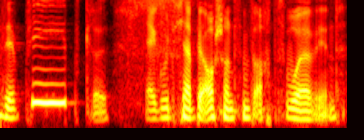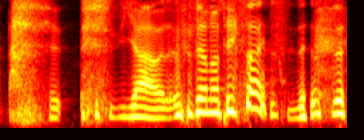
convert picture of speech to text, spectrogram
der Piepgrill. Ja gut, ich habe ja auch schon 582 erwähnt. Ja, aber das muss ja noch nichts heißen. Das wird,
